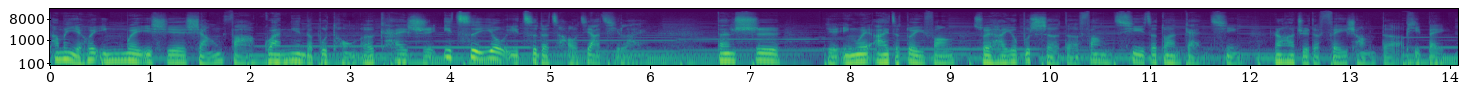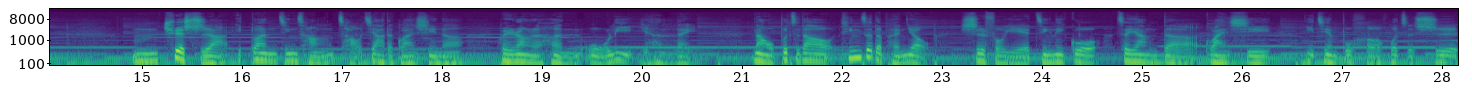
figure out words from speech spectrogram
他们也会因为一些想法观念的不同而开始一次又一次的吵架起来，但是也因为爱着对方，所以他又不舍得放弃这段感情，让他觉得非常的疲惫。嗯，确实啊，一段经常吵架的关系呢，会让人很无力，也很累。那我不知道听着的朋友。是否也经历过这样的关系，意见不合，或者是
